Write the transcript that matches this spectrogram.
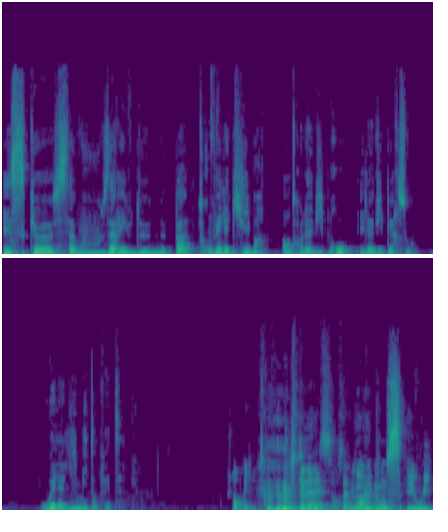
Est-ce que ça vous arrive de ne pas trouver l'équilibre entre la vie pro et la vie perso? Où est la limite en fait? Je t'en prie, je te la laisse sur ça. La réponse est oui.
